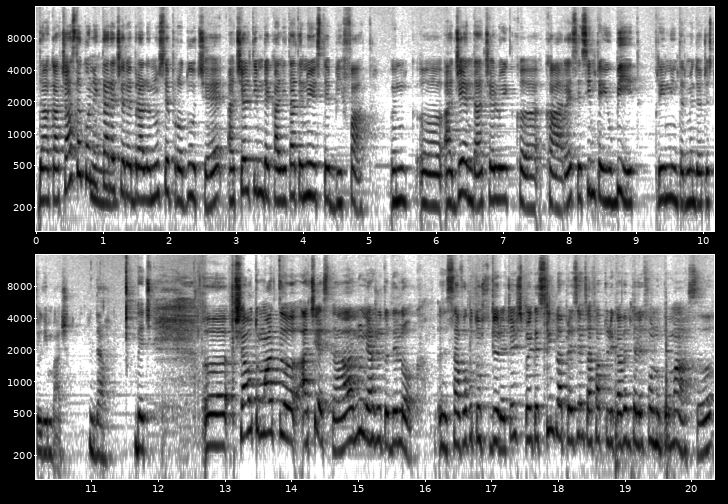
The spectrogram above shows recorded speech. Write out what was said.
Dacă această conectare cerebrală nu se produce, acel timp de calitate nu este bifat în uh, agenda celui că, care se simte iubit prin intermediul acestui limbaj. Da. Deci, uh, și automat uh, acesta nu ne ajută deloc. Uh, S-a făcut un studiu recent și spune că simpla prezența faptului că avem telefonul pe masă,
